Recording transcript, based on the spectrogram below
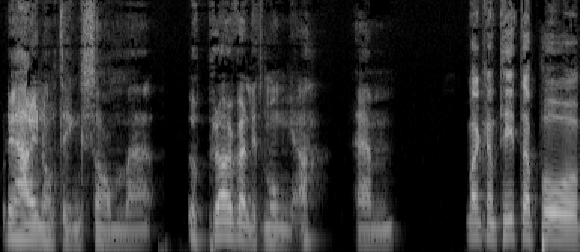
Och det här är någonting som eh, upprör väldigt många. Ehm, Man kan titta på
